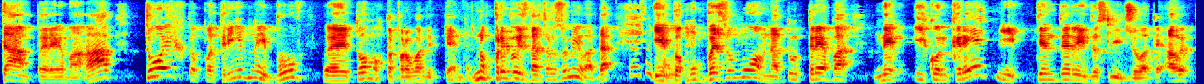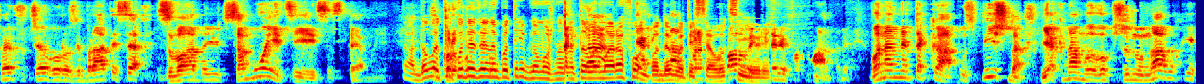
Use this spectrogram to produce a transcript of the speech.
там перемагав той, хто потрібний був е, тому, хто проводить тендер. Ну приблизно зрозуміло, да? І тому безумовно тут треба не і конкретні тендери досліджувати, але в першу чергу розібратися з вадою самої цієї системи. Та, далеко Про- ходити не потрібно, можна на телемарафон Як подивитися, Олексій ці реформатори. Вона не така успішна, як нам локшину на вухи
